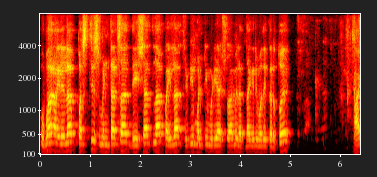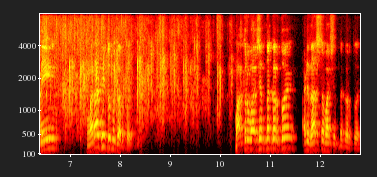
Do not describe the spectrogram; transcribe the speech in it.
उभा राहिलेला पस्तीस मिनिटाचा देशातला पहिला थ्री डी मल्टीमिडिया शो आम्ही रत्नागिरीमध्ये करतोय. आणि मराठीतून करतोय. मातृभाषेतनं करतोय आणि राष्ट्रभाषेतनं करतोय.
